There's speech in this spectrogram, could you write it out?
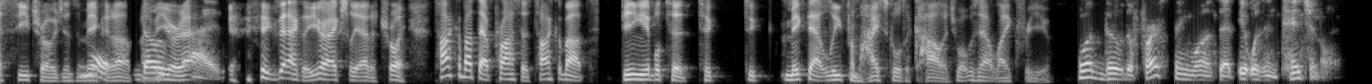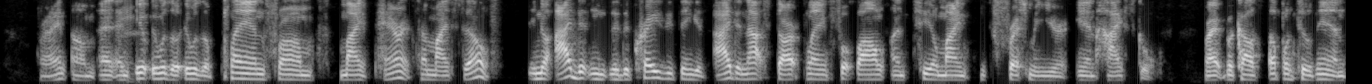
SC Trojans and make yeah, it up. I mean, you're. At, exactly. You're actually out of Troy. Talk about that process. Talk about being able to to to make that leap from high school to college. What was that like for you? Well, the the first thing was that it was intentional, right? Um, and, and it, it was a it was a plan from my parents and myself. You know, I didn't. The, the crazy thing is, I did not start playing football until my freshman year in high school right? Because up until then,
